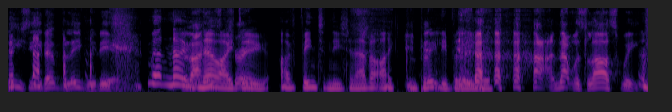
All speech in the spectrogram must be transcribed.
you don't believe me, do you? But no, that no, I true. do. I've been to Newton Abbot. I completely believe you. and that was last week.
